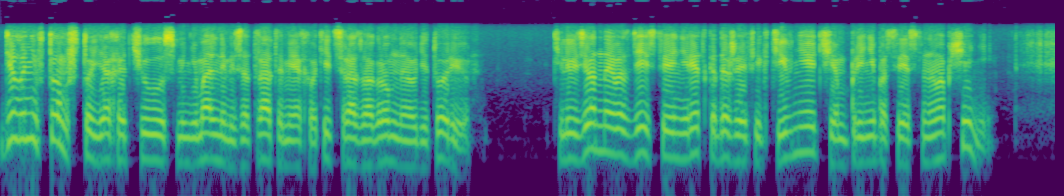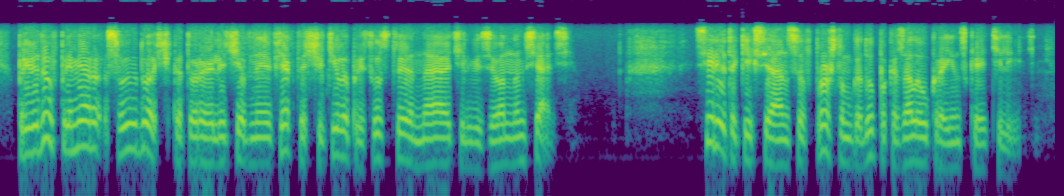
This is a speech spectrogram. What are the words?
Дело не в том, что я хочу с минимальными затратами охватить сразу огромную аудиторию. Телевизионное воздействие нередко даже эффективнее, чем при непосредственном общении. Приведу в пример свою дочь, которая лечебный эффект ощутила присутствие на телевизионном сеансе. Серию таких сеансов в прошлом году показала украинское телевидение.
